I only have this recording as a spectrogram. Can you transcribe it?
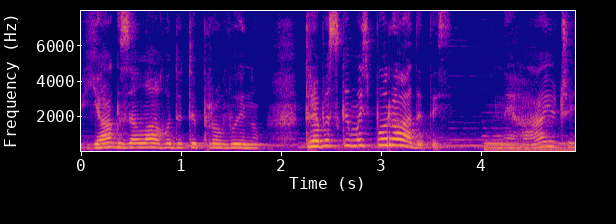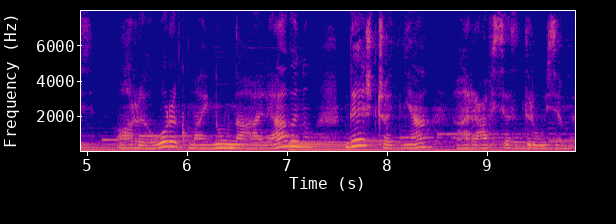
Як залагодити провину? Треба з кимось порадитись. Не гаючись, Григорик майнув на галявину, де щодня грався з друзями.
